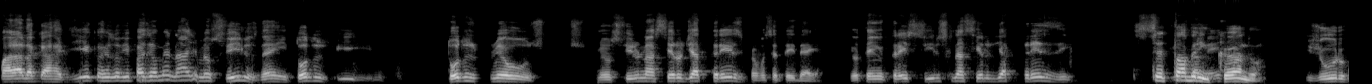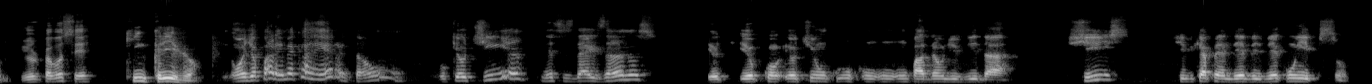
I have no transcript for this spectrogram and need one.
paradas cardíacas, eu resolvi fazer homenagem aos meus filhos, né? E todos, e todos meus, meus filhos nasceram dia 13, para você ter ideia. Eu tenho três filhos que nasceram dia 13. Você tá brincando? Juro, juro para você. Que incrível. Onde eu parei minha carreira. Então, o que eu tinha nesses 10 anos, eu, eu, eu tinha um, um, um padrão de vida X, tive que aprender a viver com Y,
